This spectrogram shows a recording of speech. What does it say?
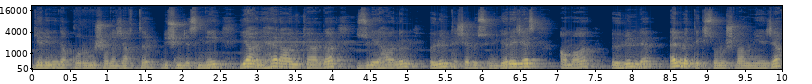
gelini de korumuş olacaktır düşüncesindeyim. Yani her halükarda Züleyha'nın ölüm teşebbüsünü göreceğiz ama ölümle elbette ki sonuçlanmayacak.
